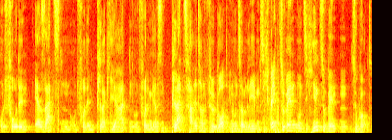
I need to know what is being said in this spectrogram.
und vor den Ersatzen und vor den Plagiaten und vor den ganzen Platzhaltern für Gott in unserem Leben, sich wegzuwenden und sich hinzuwenden zu Gott.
